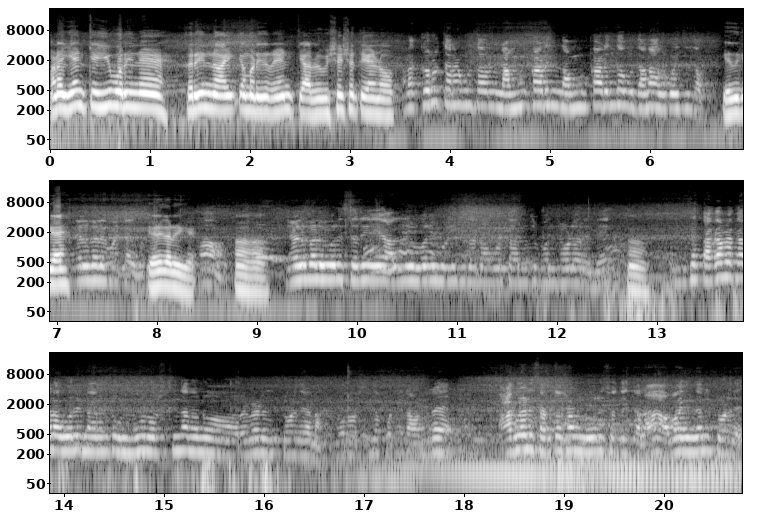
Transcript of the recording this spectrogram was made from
ಅಣ್ಣ ಏನಕ್ಕೆ ಈ ಊರಿನೇ ಕರಿನ ಆಯ್ಕೆ ಮಾಡಿದ್ರೆ ಏನಕ್ಕೆ ಅದು ವಿಶೇಷತೆ ಏನು? ಅಣ್ಣ ಕರು ಚೆನ್ನಾಗಿ ಬಿಡ್ತಾವೆ ನಮ್ಮ ಕಾಡಿಂದ ನಮ್ಮ ಕಾಡಿಂದ ದನ ಅಲ್ಲಿ ಹೋಯ್ತಿದ್ದವು. ಇದಕ್ಕೆ ಏಳುಗಳಿಗೆ ಹೋಯ್ತಾ ಇದ್ವು ಹಾಂ. ಹಾಂ ಹಾಂ. ಊರಿ ಸರಿ ಅಲ್ಲಿ ಊರಿಗೆ ಹೋಗಿದ್ದು ನಾವು ಊಟ ಅಂಜಿ ಬಂದು ಹೇಳೋರಿಲ್ಲಿ ಹಾಂ ದಿವಸ ತಗೋಬೇಕಲ್ಲ ಊರಿಗೆ ನಾನು ಒಂದು ಮೂರು ವರ್ಷದಿಂದ ನಾನು ರೆವೆಣ್ ಕೇಳಿದೆ ಅಣ್ಣ. ಮೂರು ವರ್ಷದಿಂದ ಕೊಟ್ಟಿಲ್ಲ. ಅಂದರೆ ಆಗಲೇ ಸಂತೋಷ ಊರಿಗೆ ಸೊತ್ತೈತಲ್ಲ ಅವಾಗಿಂದನೇ ಕೇಳಿದೆ.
